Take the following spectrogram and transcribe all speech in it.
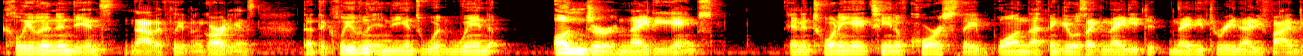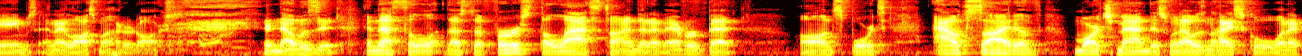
Cleveland Indians, now the Cleveland Guardians, that the Cleveland Indians would win under 90 games. And in 2018, of course, they won, I think it was like 90, 93, 95 games, and I lost my $100. and that was it. And that's the that's the first, the last time that I've ever bet on sports outside of March Madness when I was in high school. When I,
